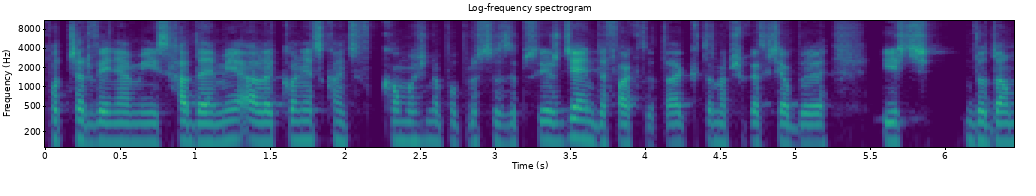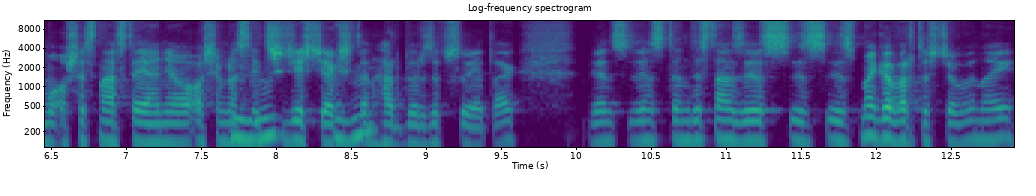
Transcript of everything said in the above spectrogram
podczerwieniami z HDMI, ale koniec końców komuś no po prostu zepsujesz dzień de facto, tak? Kto na przykład chciałby iść do domu o 16, a nie o 18.30, mm -hmm. jak się mm -hmm. ten hardware zepsuje, tak? Więc, więc ten dystans jest, jest, jest mega wartościowy, no i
